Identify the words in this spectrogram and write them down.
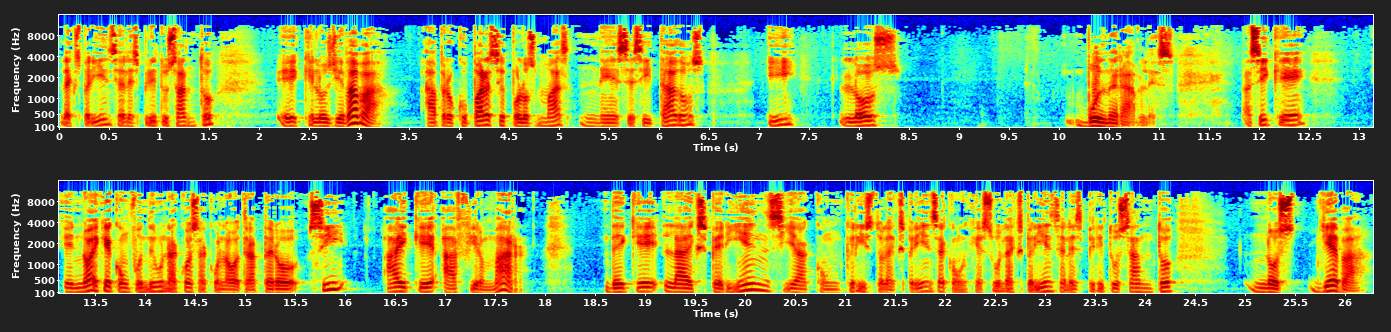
la experiencia del Espíritu Santo, eh, que los llevaba a preocuparse por los más necesitados y los vulnerables. Así que eh, no hay que confundir una cosa con la otra, pero sí hay que afirmar de que la experiencia con Cristo, la experiencia con Jesús, la experiencia del Espíritu Santo nos lleva,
